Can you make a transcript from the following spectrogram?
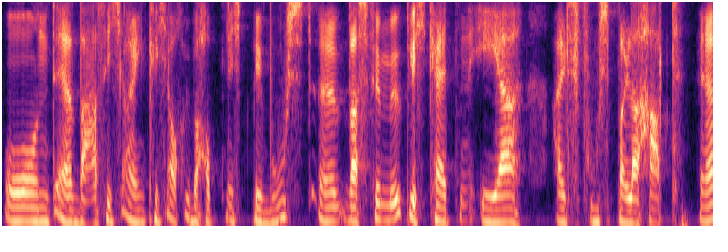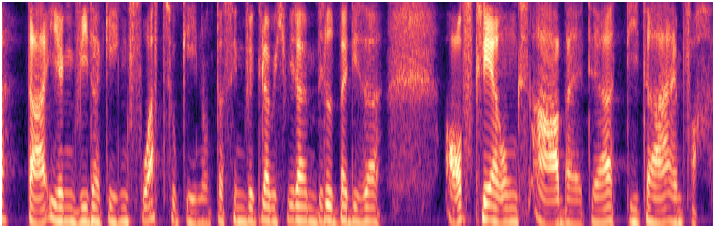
und er war sich eigentlich auch überhaupt nicht bewusst, äh, was für Möglichkeiten er als Fußballer hat, ja, da irgendwie dagegen vorzugehen. Und da sind wir, glaube ich, wieder ein bisschen bei dieser Aufklärungsarbeit, ja, die da einfach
